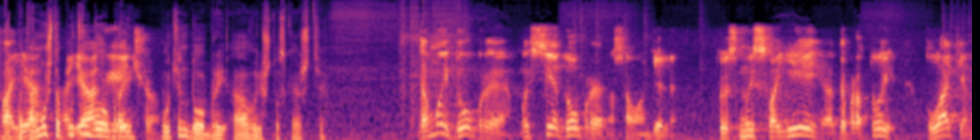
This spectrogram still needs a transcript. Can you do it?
а, а потому я, что Путин а добрый. Отвечу. Путин добрый. А вы что скажете? Да мы добрые, мы все добрые на самом деле. То есть мы своей добротой платим,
